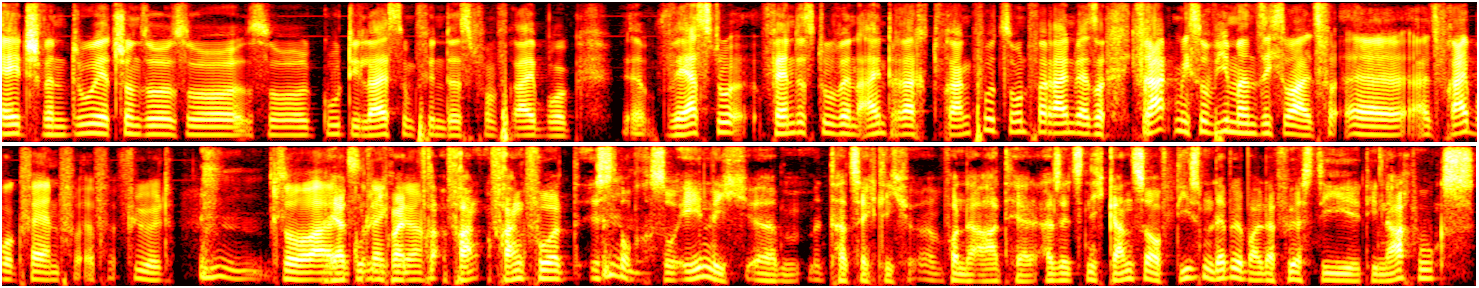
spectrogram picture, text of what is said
Age, wenn du jetzt schon so, so, so gut die Leistung findest von Freiburg, äh, wärst du, fändest du, wenn Eintracht Frankfurt so ein Verein wäre? Also ich frage mich so, wie man sich so als, äh, als Freiburg-Fan fühlt. So als ja gut, ich meine, Fra Frankfurt ist doch so ähnlich ähm, tatsächlich äh, von der Art her. Also jetzt nicht ganz so auf diesem Level, weil dafür ist die, die Nachwuchs-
